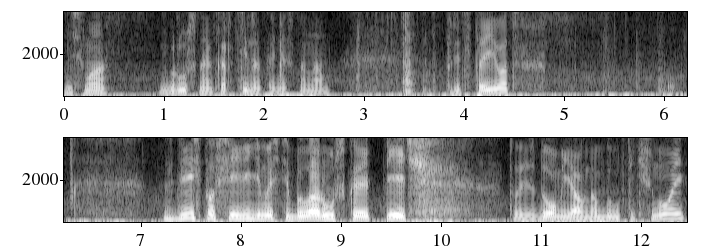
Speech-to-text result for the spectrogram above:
Весьма грустная картина, конечно, нам предстает. Здесь, по всей видимости, была русская печь. То есть дом явно был печной.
